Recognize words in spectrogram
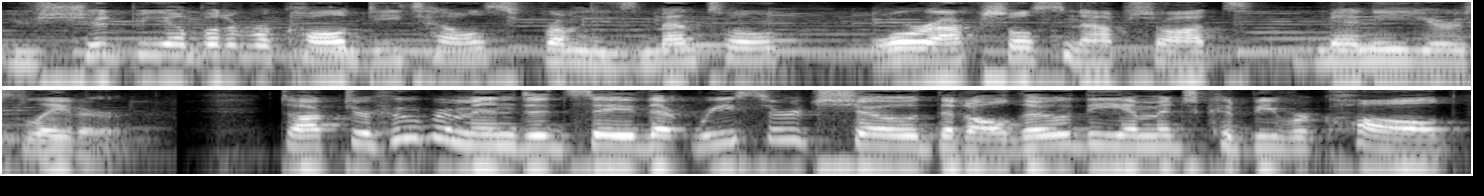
you should be able to recall details from these mental or actual snapshots many years later. Dr. Huberman did say that research showed that although the image could be recalled,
